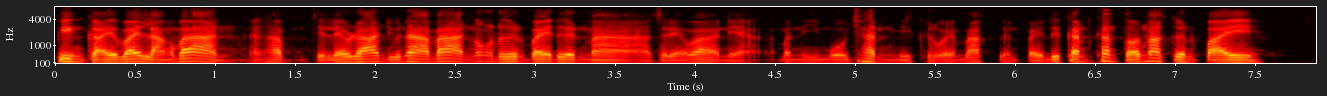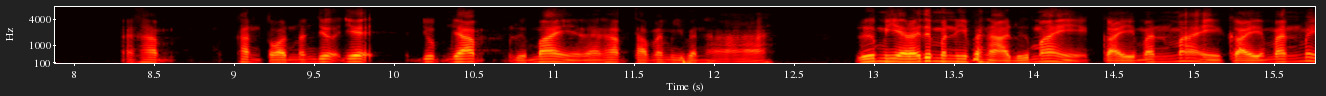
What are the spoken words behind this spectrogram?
ปิ้งไก่ไว้หลังบ้านนะครับเสร็จแล้วร้านอยู่หน้าบ้านต้องเดินไปเดินมาอ่าแสดงว่าเนี่ยมันมีโมชั่นมีเคลื่อนไหวมากเกินไป หรือการขั้นตอนมากเกินไปนะครับ ขั้นตอนมันเยอะแยะยุบยับหรือไม่นะครับทำให้มีปัญหา หรือมีอะไรที่มันมีปัญหาหรือไม่ ไก่มันไหมไก่มันไม่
